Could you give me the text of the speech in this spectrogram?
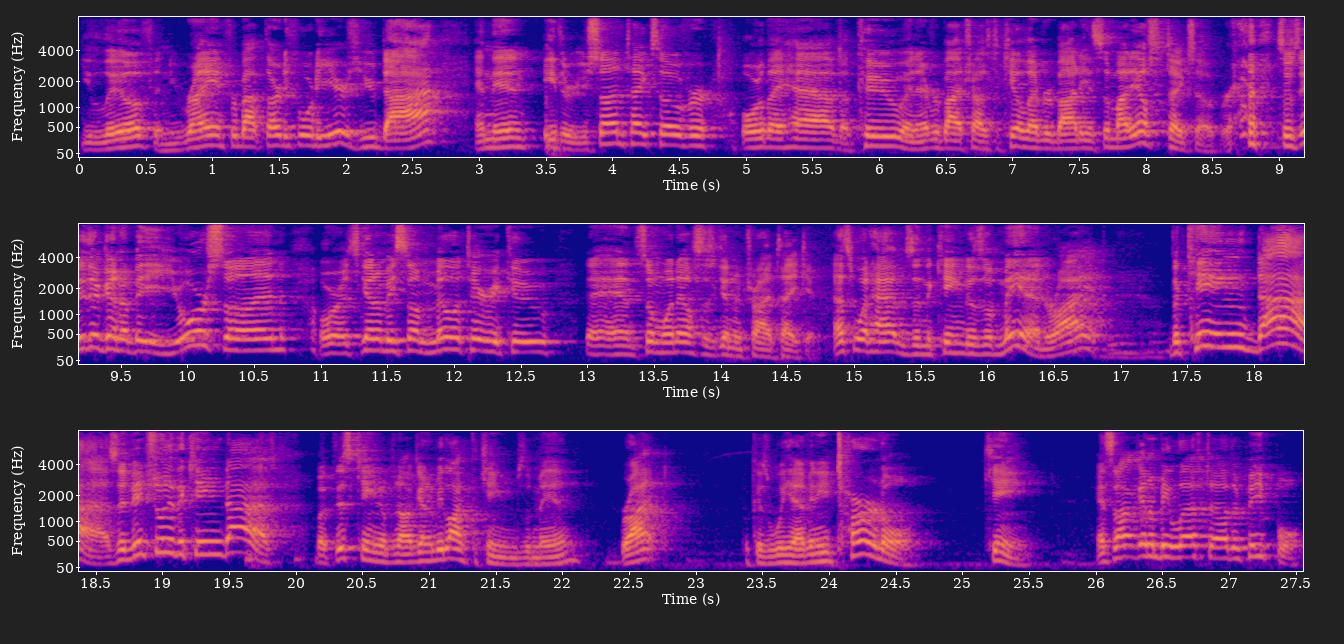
You live and you reign for about 30, 40 years, you die, and then either your son takes over or they have a coup and everybody tries to kill everybody and somebody else takes over. so it's either going to be your son or it's going to be some military coup and someone else is going to try to take it. That's what happens in the kingdoms of men, right? The king dies. Eventually the king dies. But this kingdom's not going to be like the kingdoms of men right? Because we have an eternal king. It's not going to be left to other people.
